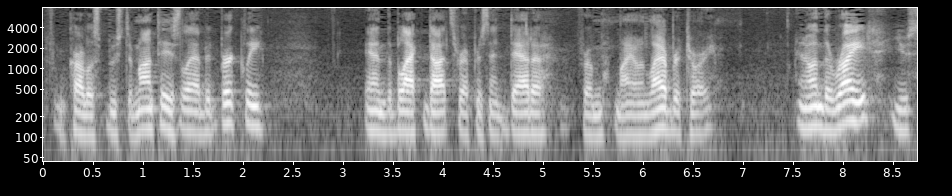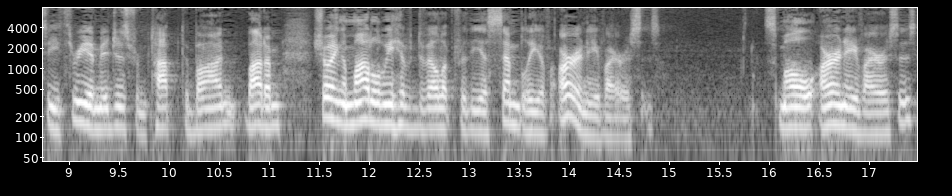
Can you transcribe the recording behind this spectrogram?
from Carlos Bustamante's lab at Berkeley, and the black dots represent data from my own laboratory. And on the right, you see three images from top to bon- bottom showing a model we have developed for the assembly of RNA viruses. Small RNA viruses,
